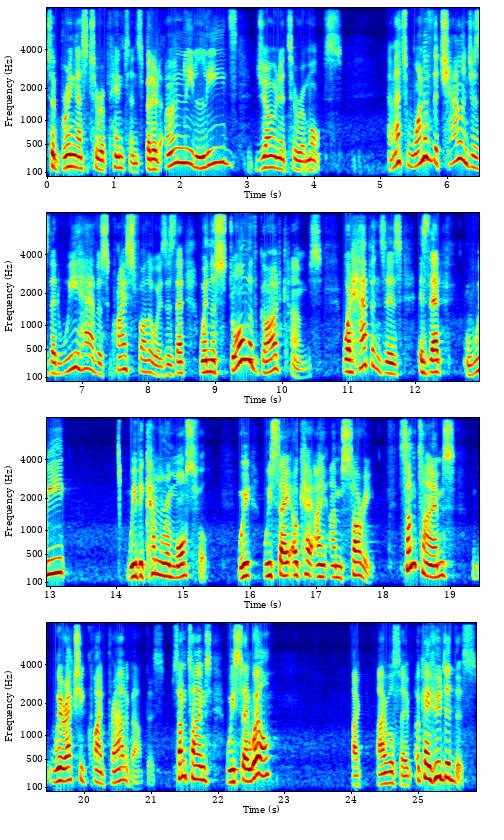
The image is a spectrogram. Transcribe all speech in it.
to bring us to repentance, but it only leads Jonah to remorse. And that's one of the challenges that we have as Christ followers is that when the storm of God comes, what happens is, is that we, we become remorseful. We, we say, okay, I, I'm sorry. Sometimes we're actually quite proud about this. Sometimes we say, well, like I will say, okay, who did this?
